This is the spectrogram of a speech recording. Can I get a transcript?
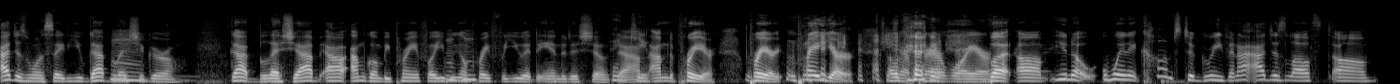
I just want to say to you, God bless you, Mm. girl. God bless you. I, I, I'm going to be praying for you. We're going to pray for you at the end of this show. Thank I'm, you. I'm the prayer, prayer, prayer. Okay, prayer warrior. But um, you know, when it comes to grief, and I, I just lost um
